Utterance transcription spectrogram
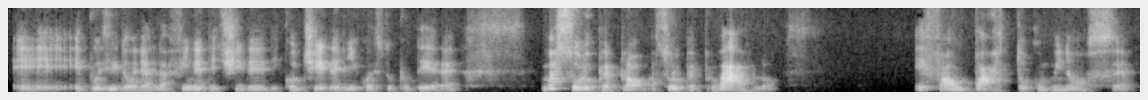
e, e Poseidone alla fine decide di concedergli questo potere, ma solo per prova, solo per provarlo. E fa un patto con Minosse.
